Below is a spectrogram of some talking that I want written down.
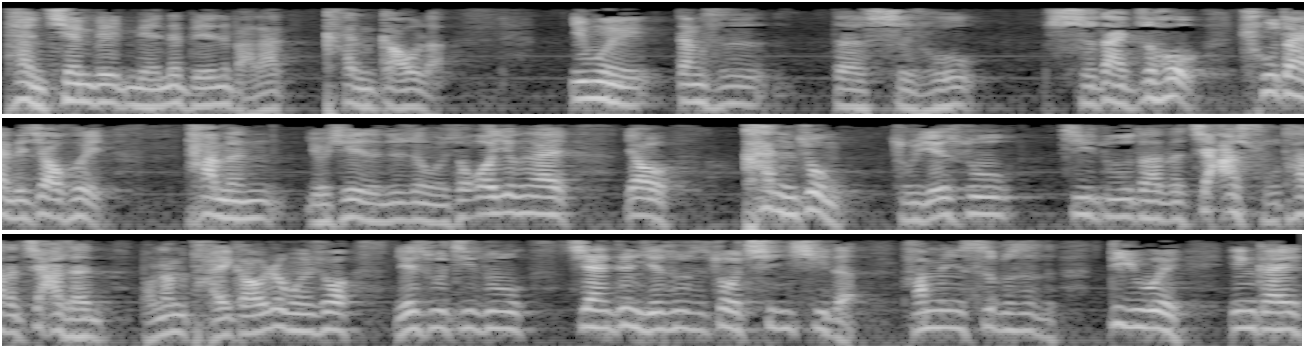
他很谦卑，免得别人把他看高了。因为当时的使徒时代之后，初代的教会，他们有些人就认为说，哦，应该要看重主耶稣。基督他的家属、他的家人把他们抬高，认为说耶稣基督既然跟耶稣是做亲戚的，他们是不是地位应该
